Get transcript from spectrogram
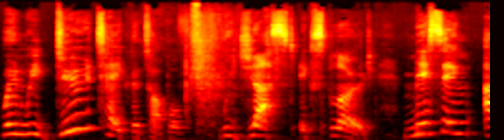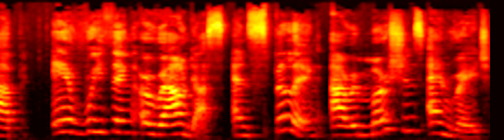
when we do take the top off, we just explode, messing up everything around us and spilling our emotions and rage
